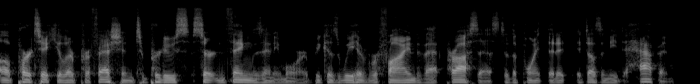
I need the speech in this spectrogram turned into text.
a particular profession to produce certain things anymore because we have refined that process to the point that it, it doesn't need to happen.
